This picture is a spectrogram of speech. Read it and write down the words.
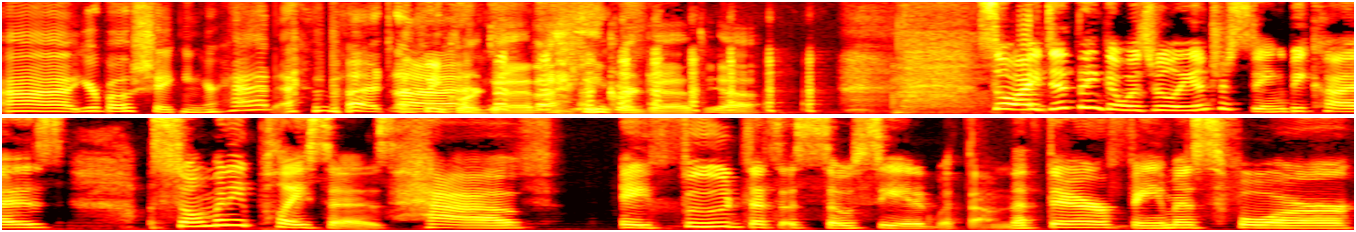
Uh, you're both shaking your head, but I think uh, we're good. I think we're good. Yeah. So I did think it was really interesting because so many places have a food that's associated with them that they're famous for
